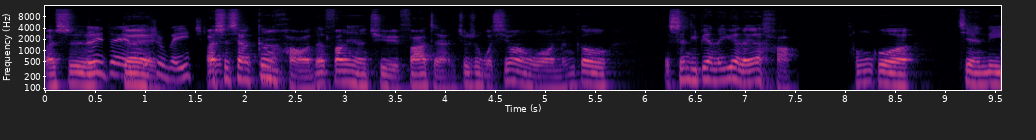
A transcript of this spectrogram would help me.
而是对对，不是维持，而是向更好的方向去发展。就是我希望我能够身体变得越来越好，通过建立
